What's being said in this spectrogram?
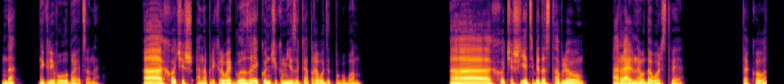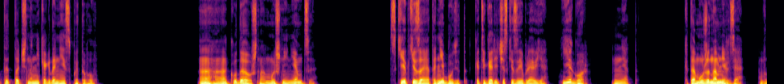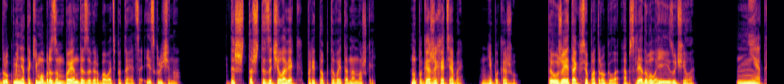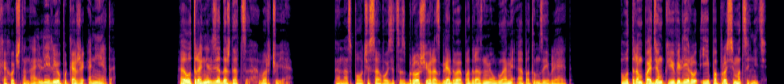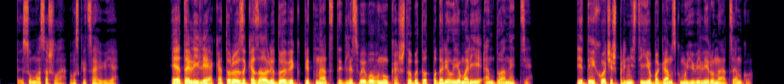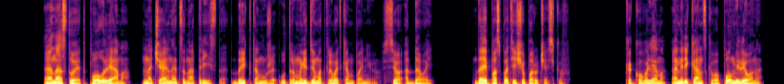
«Да?» — игриво улыбается она. «А хочешь?» — она прикрывает глаза и кончиком языка проводит по губам. «А хочешь, я тебе доставлю оральное удовольствие?» Такого ты точно никогда не испытывал. Ага, куда уж нам, мы ж не немцы. Скидки за это не будет, категорически заявляю я. Егор. Нет. К тому же нам нельзя. Вдруг меня таким образом БНД завербовать пытается. Исключено. «Да что ж ты за человек?» — притоптывает она ножкой. «Ну покажи хотя бы». «Не покажу. Ты уже и так все потрогала, обследовала и изучила». «Нет», — хохочет она, — «лилию покажи, а не это». «А утра нельзя дождаться», — ворчу я. Она с полчаса возится с брошью, разглядывая под разными углами, а потом заявляет. «Утром пойдем к ювелиру и попросим оценить». «Ты с ума сошла?» — восклицаю я. «Это лилия, которую заказал Людовик XV для своего внука, чтобы тот подарил ее Марии Антуанетте. И ты хочешь принести ее богамскому ювелиру на оценку? Она стоит пол ляма. Начальная цена 300, да и к тому же утром мы идем открывать компанию. Все, отдавай. Дай поспать еще пару часиков. Какого ляма? Американского, полмиллиона.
